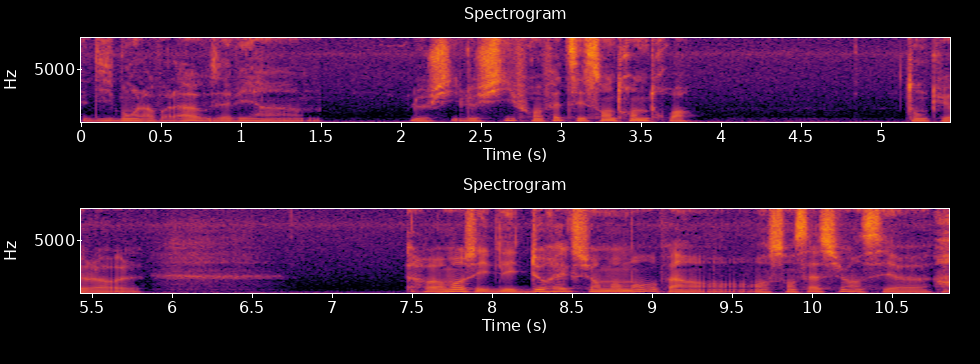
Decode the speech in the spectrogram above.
elle dit bon là voilà vous avez un le, chi- le chiffre en fait c'est 133 donc alors, alors vraiment, j'ai les deux réactions au moment, enfin en, en sensation, hein, c'est euh, Oh,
